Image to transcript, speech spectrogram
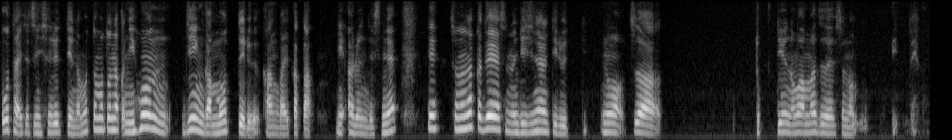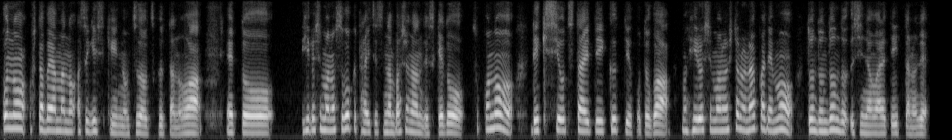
を大切にするっていうのは、もともとなんか日本人が持ってる考え方にあるんですね。で、その中で、そのリジナリティブのツアーとっていうのは、まず、その、ここの双葉山の朝景色のツアーを作ったのは、えっと、広島のすごく大切な場所なんですけど、そこの歴史を伝えていくっていうことが、まあ、広島の人の中でもどんどんどんどん失われていったので、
